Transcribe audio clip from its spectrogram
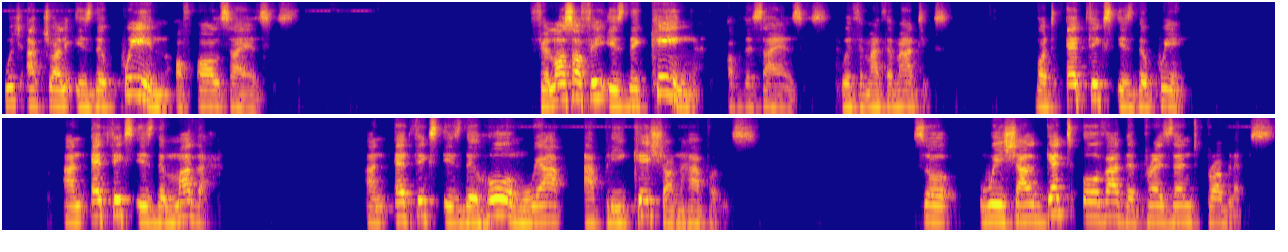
which actually is the queen of all sciences. Philosophy is the king of the sciences with mathematics, but ethics is the queen. And ethics is the mother. And ethics is the home where application happens. So we shall get over the present problems.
